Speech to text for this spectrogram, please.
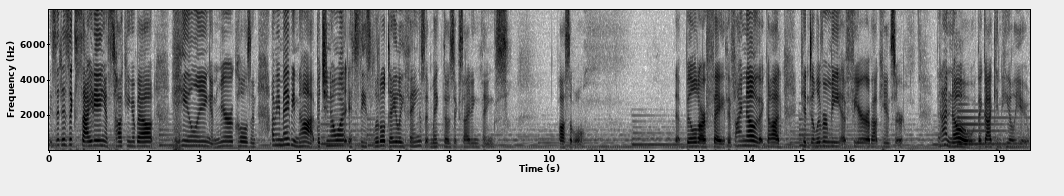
Is it as exciting as talking about healing and miracles? And I mean, maybe not, but you know what? It's these little daily things that make those exciting things possible, that build our faith. If I know that God can deliver me of fear about cancer, then I know that God can heal you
